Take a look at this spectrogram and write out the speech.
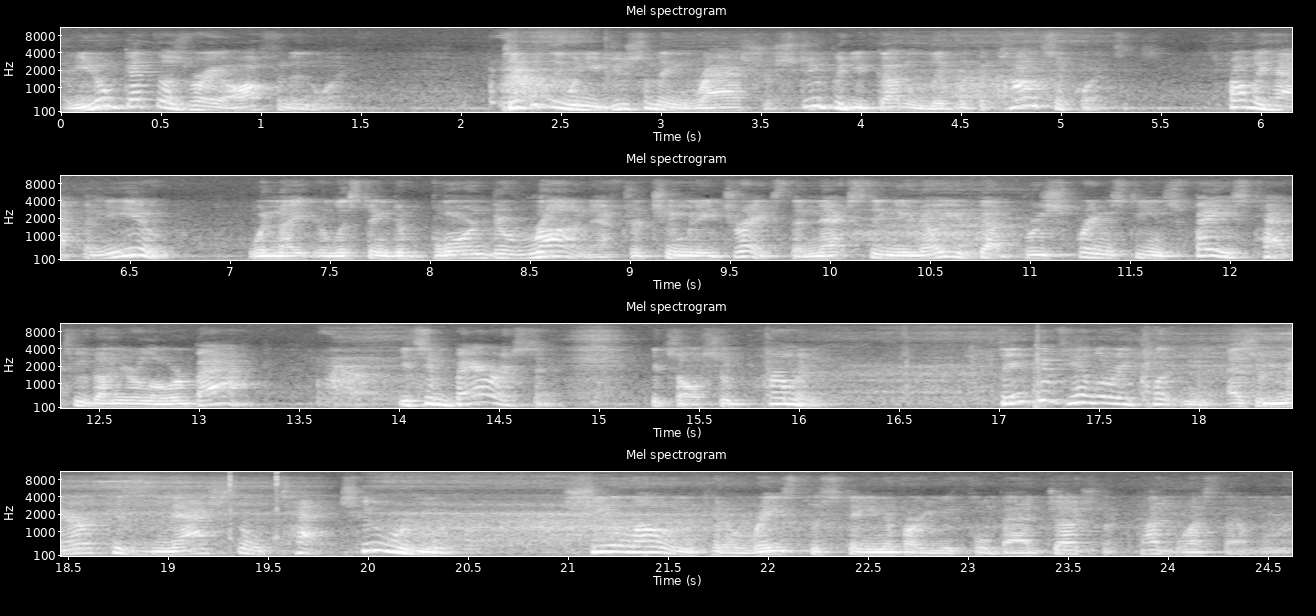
And you don't get those very often in life. Typically, when you do something rash or stupid, you've got to live with the consequences. It's probably happened to you. One night you're listening to Born to Run after too many drinks. The next thing you know, you've got Bruce Springsteen's face tattooed on your lower back. It's embarrassing. It's also permanent. Think of Hillary Clinton as America's national tattoo remover. She alone can erase the stain of our youthful bad judgment. God bless that woman.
